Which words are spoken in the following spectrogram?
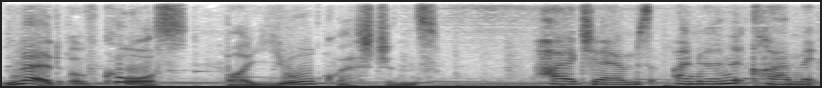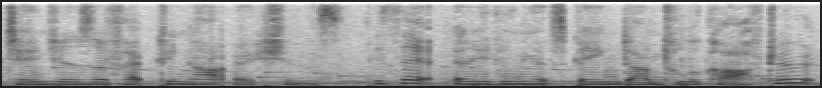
Led, of course, by your questions. Hi, James. I know that climate change is affecting our oceans. Is there anything that's being done to look after it?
